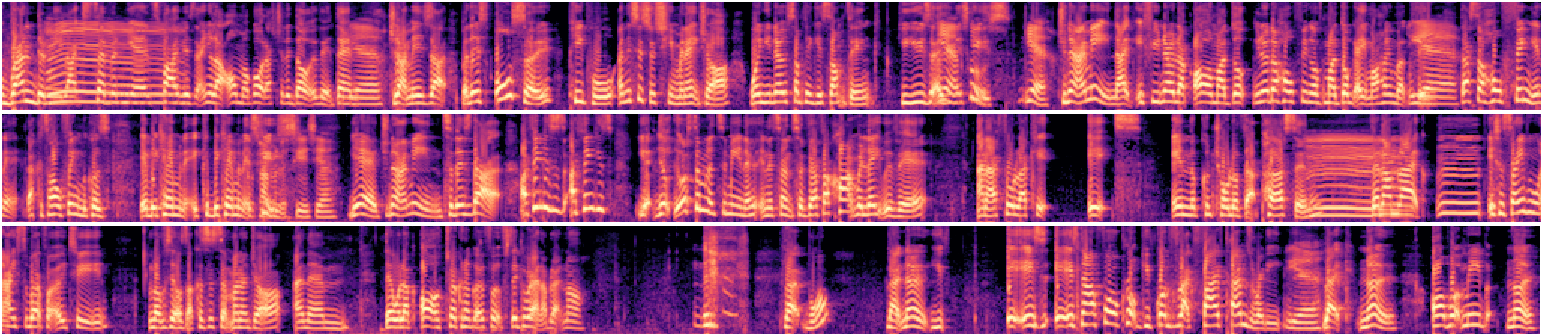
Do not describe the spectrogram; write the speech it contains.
randomly, like seven years, five years, and you're like, oh my god, I should have dealt with it then. Mm. Yeah. Do you know what I mean? It's that. But there's also people, and this is just human nature. When you know something is something, you use it as yeah, an of course. excuse. yeah. Do you know what I mean? Like if you know, like, oh my dog, you know the whole thing of my dog ate my homework thing. Yeah. that's the whole thing in it. Like it's a whole thing because it became an it became an excuse. an excuse, yeah. Yeah, do you know what I mean? So there's that. I think it's. I think it's. You're, you're you're similar to me in a, in a sense of if I can't relate with it, and I feel like it, it's in the control of that person, then I'm like, mm, it's the same thing when I used to work for O2, and obviously I was like assistant manager, and um, they were like, oh, so can I go for a cigarette? And I'm like, no. like what? Like no, you. It is. It is now four o'clock. You've gone for like five times already. Yeah. Like no. Oh, but me. But no.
